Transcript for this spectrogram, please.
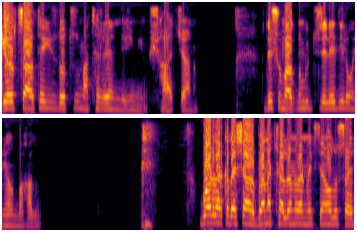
G36'ya %30 materyal indirimiymiş. Hadi canım. Bir de şu Magnum 350 değil oynayalım bakalım. Bu arada arkadaşlar bana karlarını vermek isteyen olursa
